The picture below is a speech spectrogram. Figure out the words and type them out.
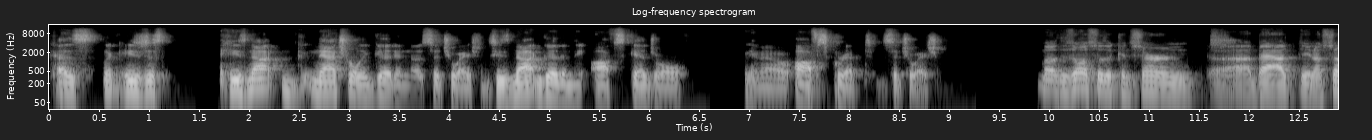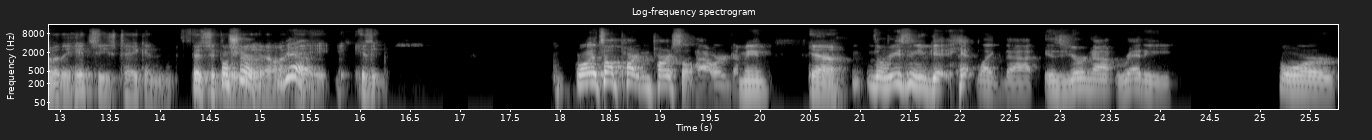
because look he's just he's not naturally good in those situations he's not good in the off schedule you know off script situation Well, there's also the concern uh, about you know some of the hits he's taken physically. sure. You know, Yeah. is he? well it's all part and parcel howard i mean Yeah, the reason you get hit like that is you're not ready for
